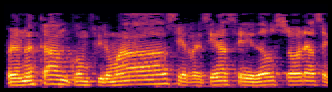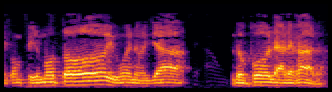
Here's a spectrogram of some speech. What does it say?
pero no estaban confirmadas y recién hace dos horas se confirmó todo y bueno, ya lo puedo largar.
